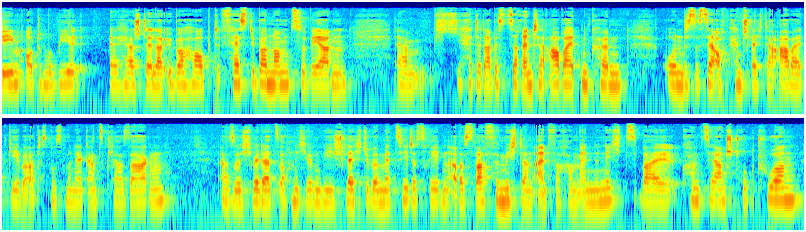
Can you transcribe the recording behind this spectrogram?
dem Automobilhersteller überhaupt fest übernommen zu werden. Ähm, ich hätte da bis zur Rente arbeiten können. Und es ist ja auch kein schlechter Arbeitgeber, das muss man ja ganz klar sagen. Also ich will da jetzt auch nicht irgendwie schlecht über Mercedes reden, aber es war für mich dann einfach am Ende nichts, weil Konzernstrukturen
